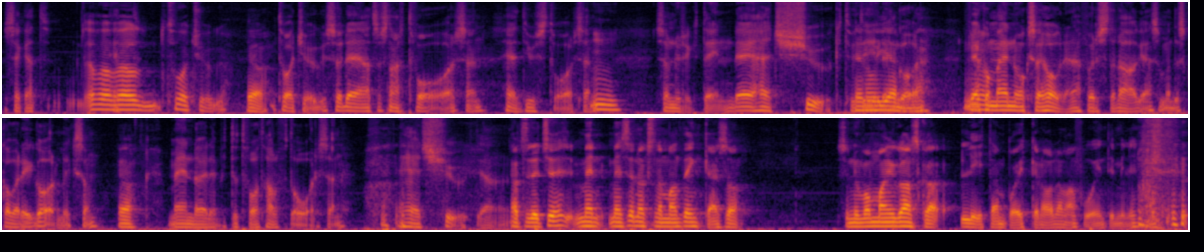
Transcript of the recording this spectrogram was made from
säkert Det var väl 2,20. ja. 2,20 så det är alltså snart två år sedan, helt just två år sedan Mm. Som du ryckte in. Det är helt sjukt hur tiden går. För jag Ja. kommer ännu också ihåg den här första dagen som att det ska vara igår liksom. Ja. Men ändå är det vet du, två och ett halvt år sedan. Det är helt sjukt. Ja. Alltså det känns, men, men sen också när man tänker så, så nu var man ju ganska liten pojke då när man får in till militär.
